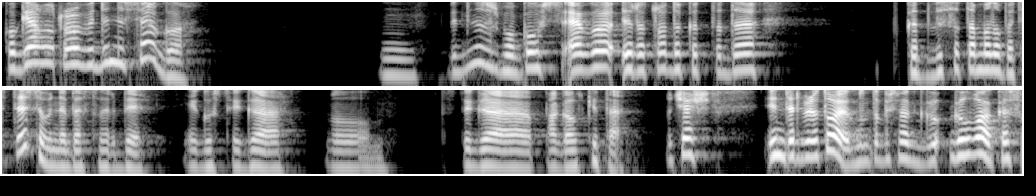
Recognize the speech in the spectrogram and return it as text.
Ko gero vidinis ego. Mm, vidinis žmogaus ego ir atrodo, kad tada, kad visa ta mano patirtis jau nebesvarbi, jeigu staiga, nu, staiga pagal kitą. Nu, čia aš interpretuoju, nu, ta prasme, galvoju, kas,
